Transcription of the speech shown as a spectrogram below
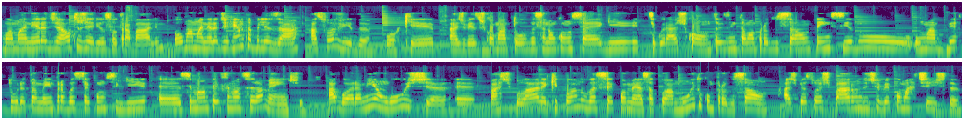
uma maneira de autogerir o seu trabalho ou uma maneira de rentabilizar a sua vida, porque às vezes como ator você não consegue segurar as contas, então a produção tem sido uma abertura também para você conseguir é, se manter financeiramente. Agora, a minha angústia é, particular é que quando você começa a atuar muito com produção, as pessoas param de te ver como artista.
